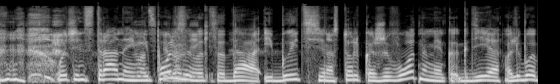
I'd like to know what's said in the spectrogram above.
Очень странно им не пользоваться, да, и быть настолько животными, где любое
